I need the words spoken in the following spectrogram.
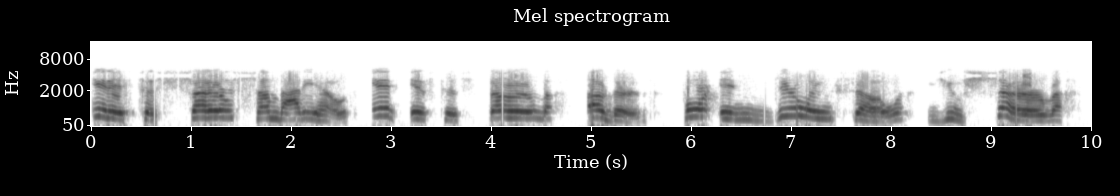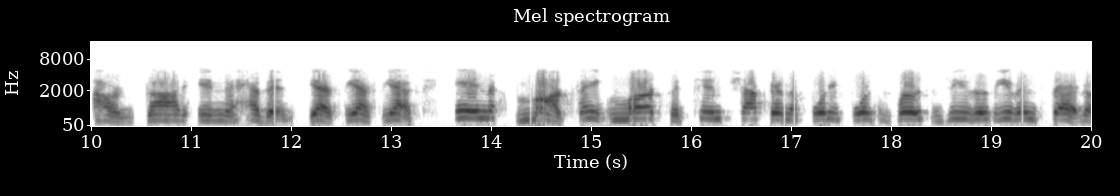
it is to serve somebody else. It is to serve others. For in doing so, you serve our God in heaven. Yes, yes, yes in Mark. St. Mark, the 10th chapter and the 44th verse, Jesus even said,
